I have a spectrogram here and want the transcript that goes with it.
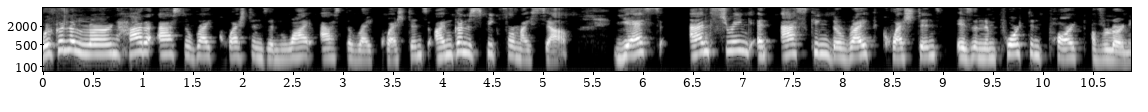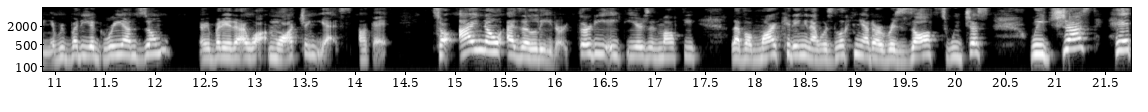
we're going to learn how to ask the right questions and why ask the right questions. I'm going to speak for myself. Yes, answering and asking the right questions is an important part of learning. Everybody agree on Zoom? Everybody that I'm watching? Yes. Okay. So I know as a leader, 38 years in multi-level marketing, and I was looking at our results. We just, we just hit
